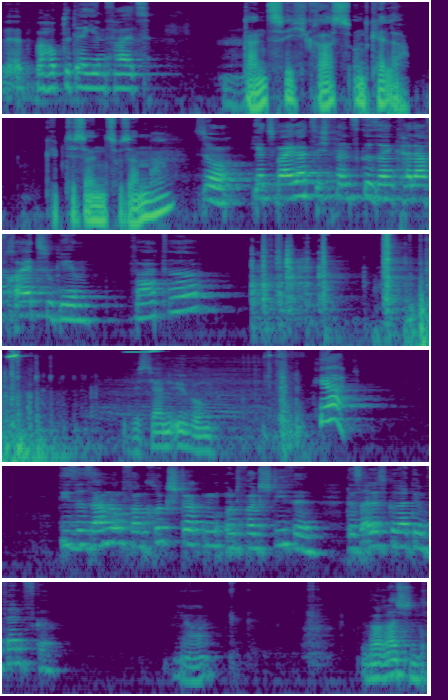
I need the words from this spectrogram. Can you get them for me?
äh, behauptet er jedenfalls. Danzig, Grass und Keller. Gibt es einen Zusammenhang? So, jetzt weigert sich Fenske, seinen Keller freizugeben. Warte. Du bist ja in Übung. Ja. Diese Sammlung von Krückstöcken und von Stiefeln, das alles gehört dem Fenske. Ja. Überraschend.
